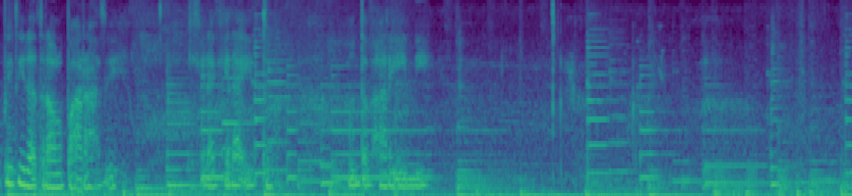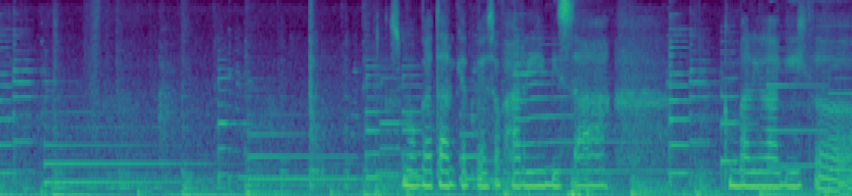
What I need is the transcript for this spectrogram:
tapi tidak terlalu parah sih. Kira-kira itu untuk hari ini. Semoga target besok hari bisa kembali lagi ke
